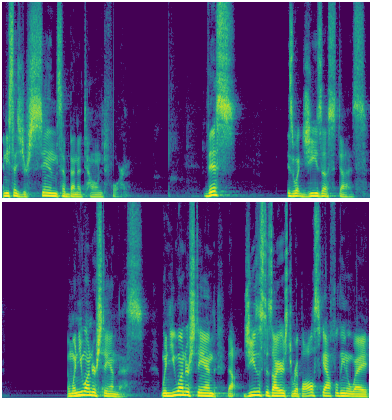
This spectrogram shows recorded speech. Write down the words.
And he says, Your sins have been atoned for. This is what Jesus does. And when you understand this, when you understand that Jesus desires to rip all scaffolding away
